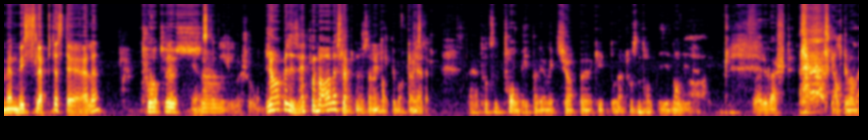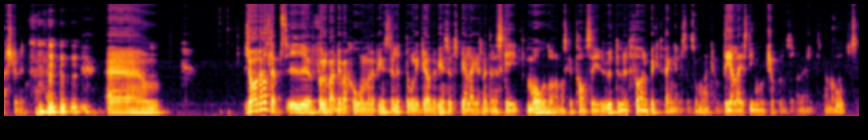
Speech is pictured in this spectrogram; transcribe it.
Men visst släpptes det, eller? 2000... Ja, precis. 1.0 är släppt nu sedan ett tag tillbaka. 2012 eh, hittade jag mitt köpkvitto där. 2012 i 09. Ja, då är det värst. det ska alltid vara värst. um, ja, det har släppts i fullvärdig version och det finns det lite olika. Det finns ett spelläge som heter Escape Mode där man ska ta sig ut ur ett förbyggt fängelse som man kan dela i Steam-workshopen. Så det är lite spännande. Coolt.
